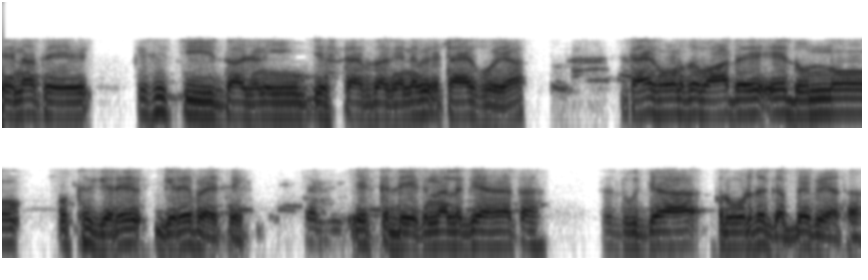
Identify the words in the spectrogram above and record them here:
ਇਹਨਾਂ ਤੇ ਕਿਸੇ ਚੀਜ਼ ਦਾ ਜਣੀ ਜਿਸ ਟਾਈਪ ਦਾ ਕਹਿੰਦੇ ਵੀ ਅਟੈਕ ਹੋਇਆ। ਅਟੈਕ ਹੋਣ ਤੋਂ ਬਾਅਦ ਇਹ ਦੋਨੋਂ ਉੱਥੇ ਗਿਰੇ ਗਿਰੇ ਪਏ ਤੇ। ਇੱਕ ਡੇਕ ਨਾਲ ਲੱਗਿਆ ਹੋਇਆ ਤਾਂ ਤੇ ਦੂਜਾ ਰੋਡ ਦੇ ਗੱਬੇ ਪਿਆ ਤਾਂ।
